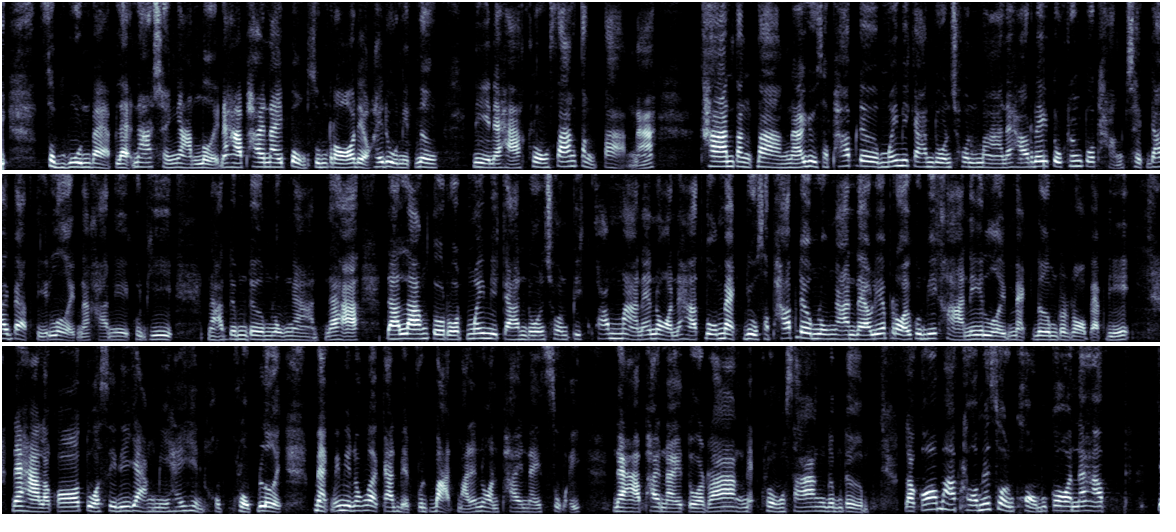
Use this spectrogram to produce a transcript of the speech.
สมบูรณ์แบบและน่าใช้งานเลยนะคะ ภายในโป่งซุ้มล้อเดี๋ยวให้ดูนิดนึงนี่นะคะ โครงสร้างต่างๆนะ คานต่างๆนะอยู่สภาพเดิมไม่มีการโดนชนมานะคะเลขตัวเครื่องตัวถังเช็คได้แบบนี้เลยนะคะนี่คุณพี่นะเดิมๆโรงงานนะคะ ด้านล่างตัวรถไม่มีการโดนชนพลิกคว่ำมาแน่นอนนะคะ ตัวแม็กอยู่สภาพเดิมโรงงานแล้วเรียบร้อยคุณพี่ขานี่เลยแม็กเดิมรอๆแบบนี้นะคะแล้วก็ตัวซีรีส์ยางมีให้เห็นครบๆเลยแม็กไม่มีร่องรอยการเบียดฟุตบาทมาแน่นอนภายในสวยนะคะภายในตัวร่างเนี่ยโครงสร้างเดิมๆแล้วก็มาพร้อมในส่วนของอุปกรณ์นะคะ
